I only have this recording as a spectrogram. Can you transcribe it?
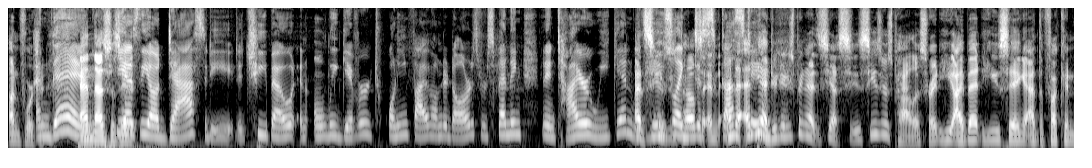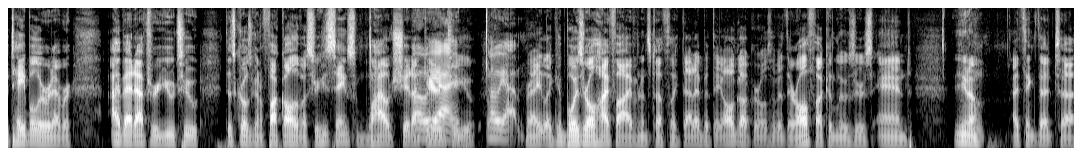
Unfortunately. And then And that's just he it. has the audacity to cheap out and only give her twenty five hundred dollars for spending an entire weekend at with Caesar's like Palace, disgusting. and, and, and yeah, dude, you're speaking at yes, Caesar's Palace, right? He, I bet he's saying at the fucking table or whatever. I bet after U2, this girl's gonna fuck all of us. Or he's saying some wild shit. I oh guarantee yeah. you. Oh yeah. right? Like the boys are all high fiving and stuff like that. I bet they all got girls. I bet they're all fucking losers. And you know, Mm-hmm. I think that uh,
